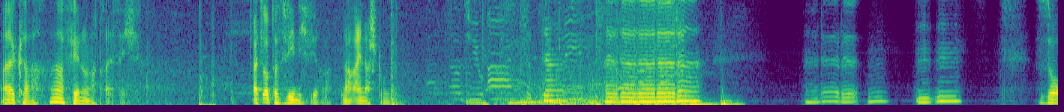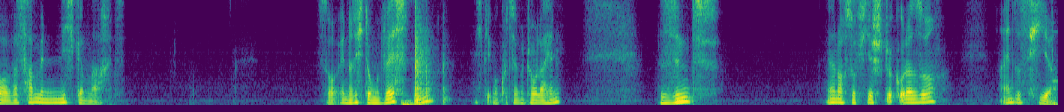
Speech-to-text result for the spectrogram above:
All klar. Ah, fehlen nur noch 30. Als ob das wenig wäre. Nach einer Stunde. So, was haben wir nicht gemacht? So, in Richtung Westen. Ich lege mal kurz den Controller hin. Sind ja noch so vier Stück oder so. Eins ist hier.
